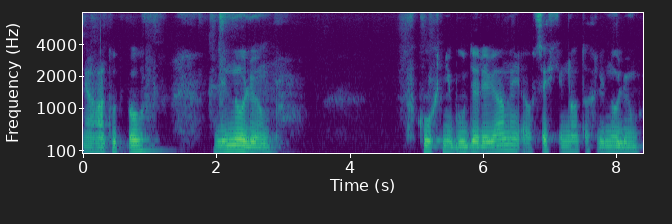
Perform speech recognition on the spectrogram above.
Ага, тут пол лінолеум. В кухні був дерев'яний, а в цих кімнатах лінолеум.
